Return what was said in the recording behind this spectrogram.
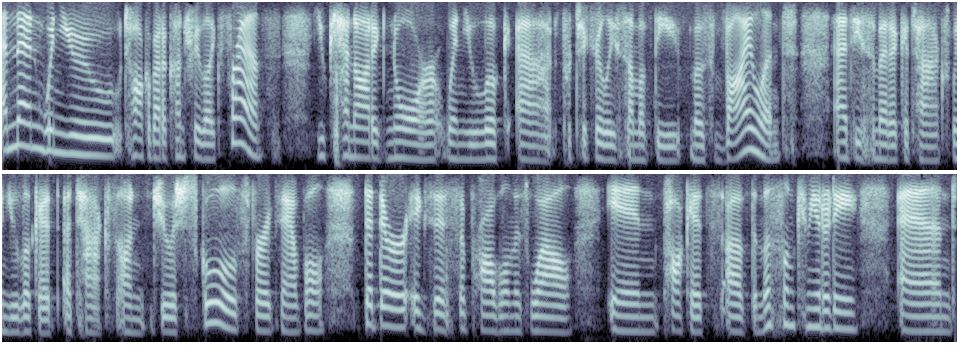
And then when you talk about a country like France, you cannot ignore when you look at particularly some of the most violent anti Semitic attacks, when you look at attacks on Jewish schools, for example, that there exists a problem as well in pockets of the Muslim community and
